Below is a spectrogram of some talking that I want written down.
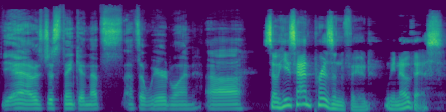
Yeah, I was just thinking that's that's a weird one. Uh, So he's had prison food. We know this.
